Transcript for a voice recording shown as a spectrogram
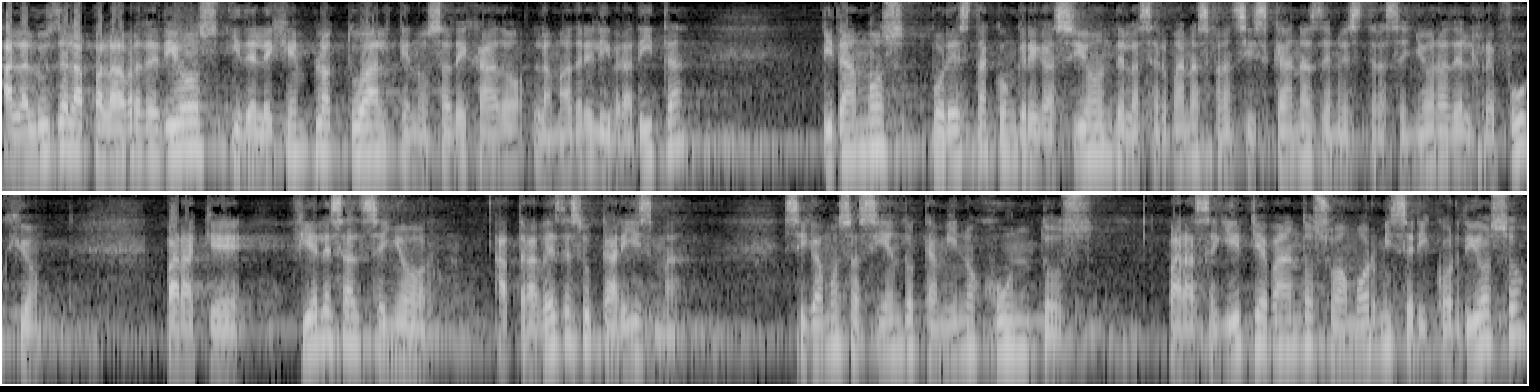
A la luz de la palabra de Dios y del ejemplo actual que nos ha dejado la Madre Libradita, pidamos por esta congregación de las hermanas franciscanas de Nuestra Señora del Refugio, para que, fieles al Señor, a través de su carisma, sigamos haciendo camino juntos para seguir llevando su amor misericordioso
